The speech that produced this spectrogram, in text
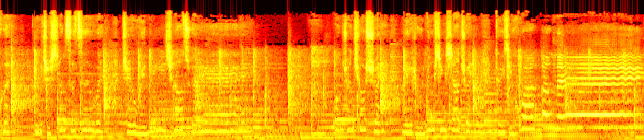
落寞深闺，不知相思滋味，只为你憔悴。望穿秋水，泪如流星下坠，对镜花蛾眉。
